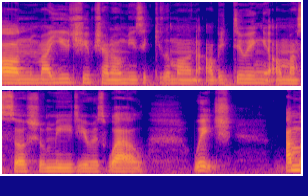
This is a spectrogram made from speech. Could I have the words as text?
on my YouTube channel, Musicular Mon. I'll be doing it on my social media as well, which I'm,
